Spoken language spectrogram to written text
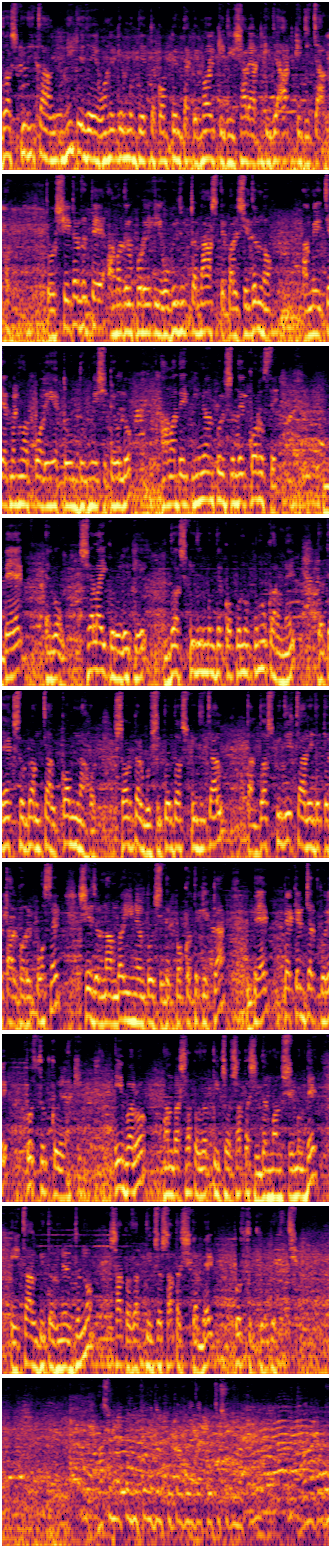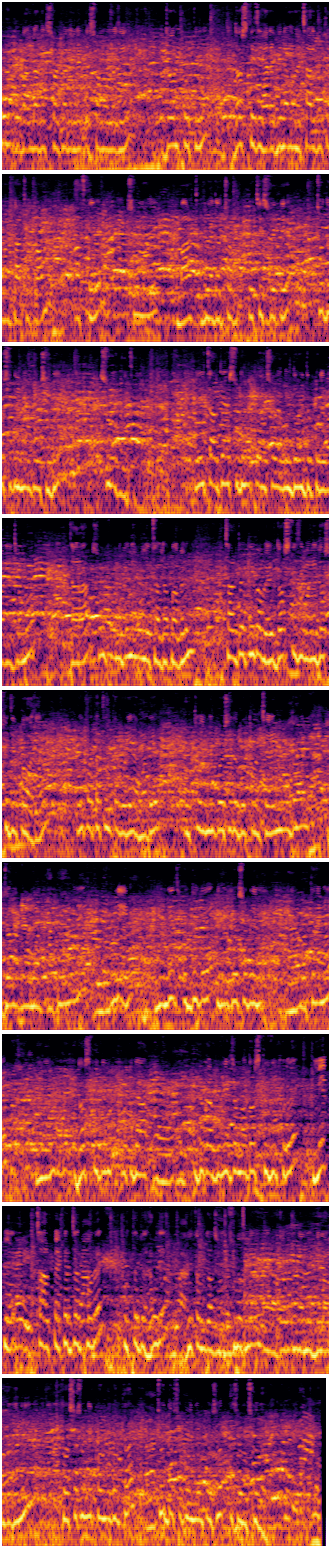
দশ কেজি চাল নিতে যে অনেকের মধ্যে একটা কমপ্লেন থাকে, নয় কেজি, সাড়ে আট কেজি আট কেজি চাল হয়। তো সেটা যাতে আমাদের উপরে এই অভিযোগটা না আসতে পারে, সেজন্য আমি চেয়ারম্যান হওয়ার পরে একটা উদ্যোগ নিই সেটা হলো, আমাদের ইউনিয়ন পরিষদের করসে ব্যাগ এবং সেলাই করে রেখে দশ কেজির মধ্যে কখনো কোনো কারণে যাতে একশো গ্রাম চাল কম না হয়। সরকার ঘোষিত দশ কেজি চাল, তার দশ কেজি চালই যাতে তার ঘরে পৌঁছায় সেজন্য আমরা ইউনিয়ন পরিষদের পক্ষ থেকে একটা ব্যাগ, প্যাকেটজাত করে প্রস্তুত করে রাখি। এইবারও আমরা সাত হাজার তিনশো সাতাশি জন মানুষের মধ্যে এই চাল বিতরণের জন্য সাত হাজার তিনশো সাতাশিটা ব্যাগ প্রস্তুত করে রেখেছি। বাংলাদেশ সরকারের নির্দেশনা অনুযায়ী জন প্রতি দশ কেজি হারে বিনামূল্যে চাল বিতরণ কার্যক্রম আজকে হাজার পঁচিশ থেকে চোদ্দোশো ইউনিয়ন পরিষদে শুরু হয়েছে। এই চালটা শুধুমাত্র অসহায় এবং দরিদ্র পরিবারের জন্য। যারা সম্পূর্ণ বিনামূল্যে চালটা পাবেন, চালটা কীভাবে দশ কেজি মানে দশ কেজি পাওয়া যায়, এই কথা চিন্তা করে আমাদের অর্থ ইউনিয়ন পরিষদের বর্তমান চেয়ারম্যান মহোদয়, জনাব মোহাম্মদ আতাহার উনি নিজ উদ্যোগে ইউনিয়ন পরিষদের অর্থায়নে দশ কেজি প্রতিটা উপকারভোগীর জন্য দশ কেজি করে মেপে চাল প্যাকেটজাত করে প্রত্যেকের হাতে বিতরণ শুরু জনাব মোহাম্মদ প্রশাসনিক কর্মকর্তা চোদ্দশো কেন্দ্রীয় পরিষদ কিছু সুদর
